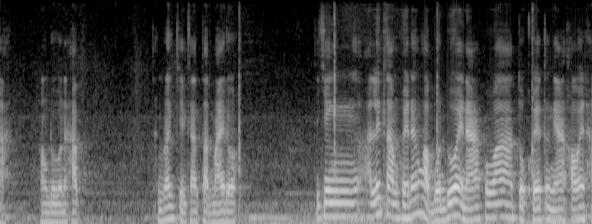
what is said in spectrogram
อะ ลองดูนะครับทำภารกิจการตัดไม้ดู จริงๆเล่นตาม quest ได้ขวาบนด้วยนะ เพราะว่าตัว quest ตรงนี้เขาให้ท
